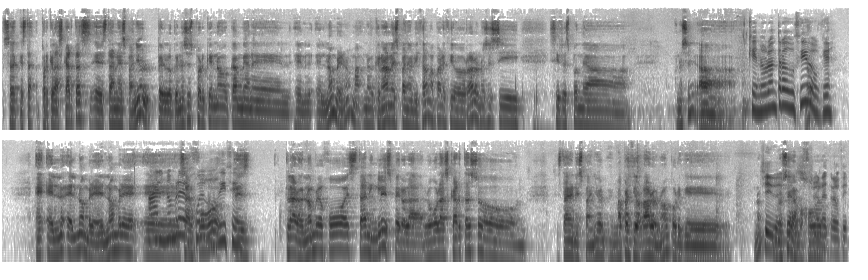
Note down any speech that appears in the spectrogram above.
O sea, que está, porque las cartas están en español, pero lo que no sé es por qué no cambian el, el, el nombre, ¿no? Que no lo han españolizado, me ha parecido raro. No sé si, si responde a. No sé, a. ¿Que no lo han traducido No. o qué? El, el nombre, el nombre. Ah, el eh, nombre o sea, del juego, dices. es- claro, el nombre del juego está en inglés, pero la- luego las cartas son están en español. Me ha parecido raro, ¿no? Porque. ¿no? Sí, no sé, a lo mejor. suele traducir.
